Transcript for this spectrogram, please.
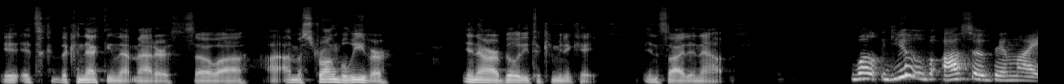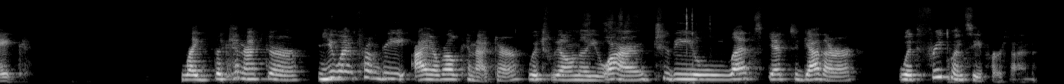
it, it's the connecting that matters. So uh, i'm a strong believer in our ability to communicate inside and out. Well you've also been like like the connector. You went from the irl connector which we all know you are to the let's get together with frequency person.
